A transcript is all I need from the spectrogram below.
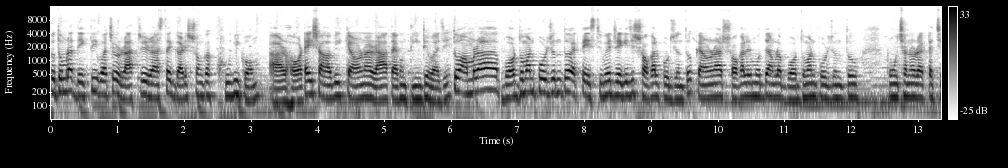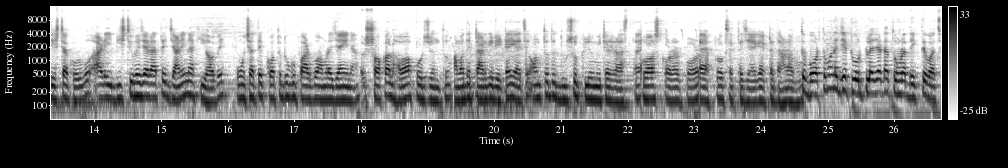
তো তোমরা দেখতেই পাচ্ছ, রাত্রির রাস্তায় গাড়ির সংখ্যা খুবই কম। আর হওয়াটাই স্বাভাবিক, কেননা রাত এখন তিনটে বাজে। তো আমরা বর্ধমান পর্যন্ত একটা এস্টিমেট রেখেছি সকাল পর্যন্ত, কেননা সকালের মধ্যে আমরা বর্ধমান পর্যন্ত পৌঁছানোর একটা চেষ্টা করব। আর এই বৃষ্টি ভেজা রাতে জানি না কি হবে, পৌঁছাতে কতটুকু পারব আমরা জানি না। সকাল হওয়া পর্যন্ত আমাদের টার্গেট এটাই আছে, অন্তত দুশো কিলোমিটার রাস্তা ক্রস করার পর অ্যাপ্রক্স একটা জায়গা একটা দাঁড়াবো। তো বর্তমানে যে টোল প্লাজাটা তোমরা দেখতে পাচ্ছ,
